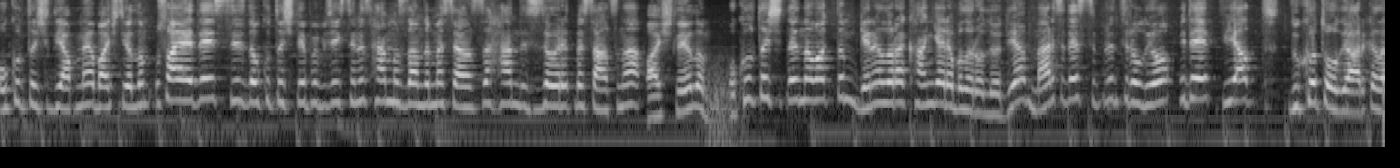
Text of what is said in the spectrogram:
okul taşıtı yapmaya başlayalım. Bu sayede siz de okul taşıtı yapabileceksiniz. Hem hızlandırma seansı hem de size öğretme seansına başlayalım. Okul taşıtlarına baktım genel olarak hangi arabalar oluyor diye. Mercedes Sprinter oluyor. Bir de Fiat Ducato oluyor arkadaşlar.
